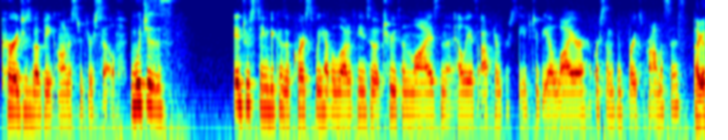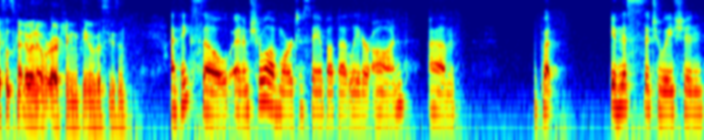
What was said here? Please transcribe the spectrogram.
courage is about being honest with yourself, which is interesting because, of course, we have a lot of themes about truth and lies, and that Elliot's often perceived to be a liar or someone who breaks promises. I guess that's kind of an overarching theme of this season. I think so, and I'm sure we'll have more to say about that later on. Um, but in this situation,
